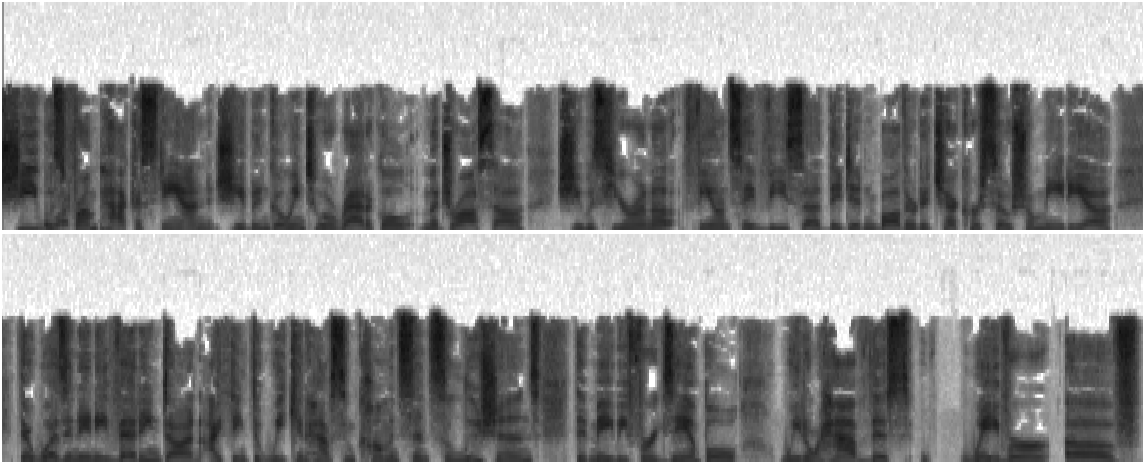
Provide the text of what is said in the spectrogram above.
She was from Pakistan. She had been going to a radical madrasa. She was here on a fiance visa. They didn't bother to check her social media. There wasn't any vetting done. I think that we can have some common sense solutions that maybe, for example, we don't have this waiver of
